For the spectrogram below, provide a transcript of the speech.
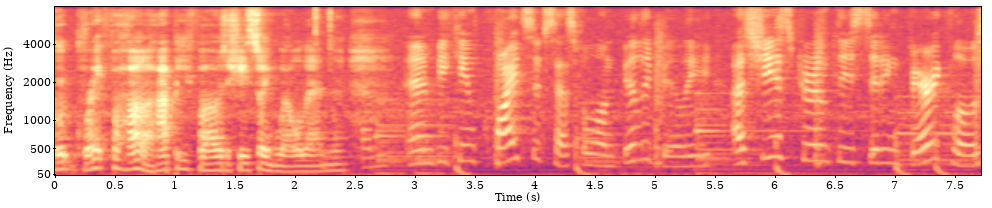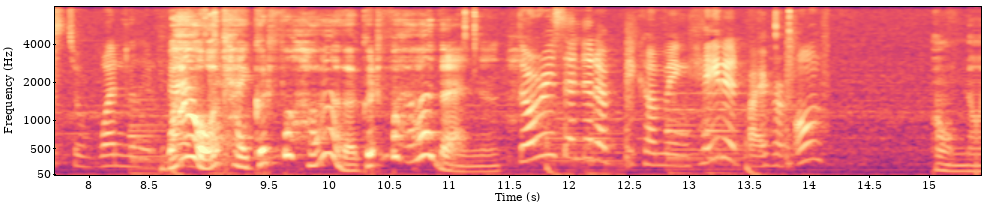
great for her. Happy for her. She's doing well then. and became quite successful on Bilibili, as she is currently sitting very close to 1 million fans. Wow. Okay. Good for her. Good for her then. Doris ended up becoming hated by her own Oh no.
